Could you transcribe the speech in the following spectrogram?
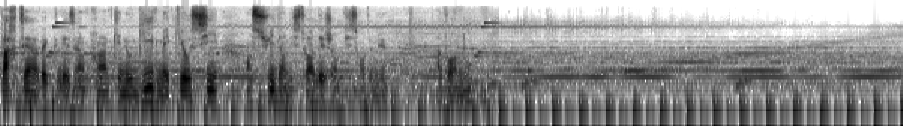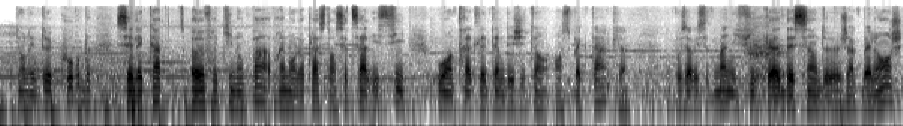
par terre avec les empreintes qui nous guident, mais qui aussi ensuite dans l'histoire des gens qui sont venus avant nous. Dans les deux courbes, c'est les quatre œuvres qui n'ont pas vraiment leur place dans cette salle ici où on traite les thèmes des gitans en spectacle. vous avez ce magnifique dessin de Jacques Bellange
